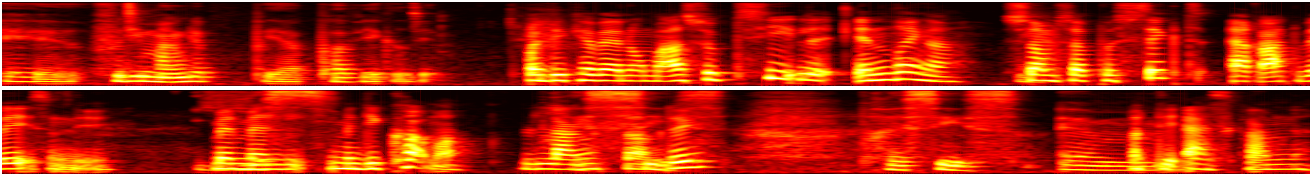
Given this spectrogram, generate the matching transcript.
øh, fordi mange bliver, påvirket af det. Og det kan være nogle meget subtile ændringer, som Ja. så på sigt er ret væsentlige. Men, man, Yes. men de kommer langsomt, Præcis. ikke? Præcis. Øhm, Og det er skræmmende.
